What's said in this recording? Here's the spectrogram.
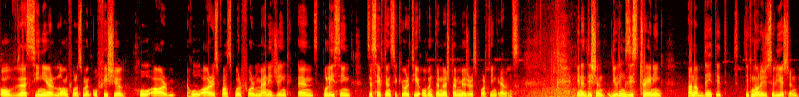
of the senior law enforcement official who are who are responsible for managing and policing the safety and security of international major sporting events. In addition, during this training, an updated technology solution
